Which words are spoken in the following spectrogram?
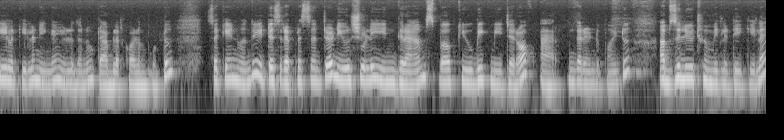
கீழே கீழே நீங்கள் எழுதணும் டேப்லெட் காலம் போட்டு. செகண்ட் வந்து it is represented usually in grams per cubic metre of air இந்த ரெண்டு பாயிண்ட்டு அப்சல்யூட் ஹியூமிடிட்டி கீழே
